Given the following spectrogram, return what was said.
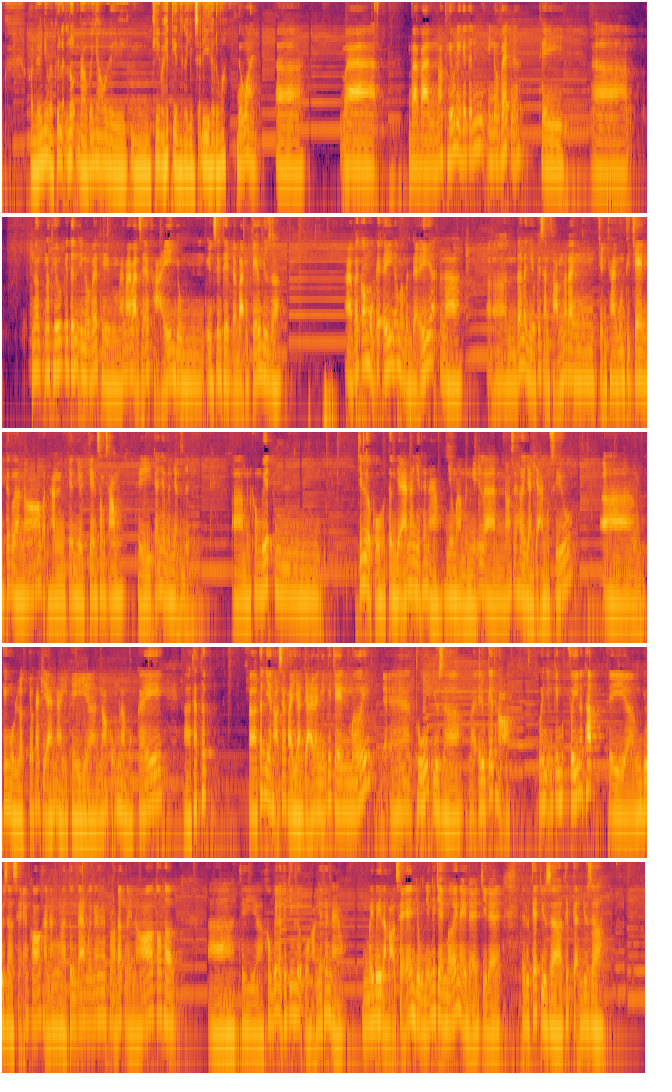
Còn nếu như mà cứ lẫn lộn vào với nhau thì ừ, khi mà hết tiền thì người dùng sẽ đi thôi đúng không? Đúng rồi. À, và và và nó thiếu đi cái tính innovate nữa. Thì uh, nó nó thiếu cái tính innovate thì mãi mãi bạn sẽ phải dùng incentive để bạn kéo user. À với có một cái ý nữa mà mình để ý á, là uh, rất là nhiều cái sản phẩm nó đang triển khai multi chain tức là nó vận hành trên nhiều chain song song. Thì cá nhân mình nhận định uh, mình không biết um, chiến lược của từng dự án nó như thế nào nhưng mà mình nghĩ là nó sẽ hơi dàn trải một xíu. Uh, cái nguồn lực cho các dự án này thì uh, nó cũng là một cái uh, thách thức. Uh, tất nhiên họ sẽ phải dàn trải ra những cái chain mới để thu hút user và educate họ với những cái mức phí nó thấp thì uh, user sẽ có khả năng là tương tác với cái product này nó tốt hơn à, thì uh, không biết là cái chiến lược của họ như thế nào maybe là họ sẽ dùng những cái chain mới này để chỉ để educate user tiếp cận user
